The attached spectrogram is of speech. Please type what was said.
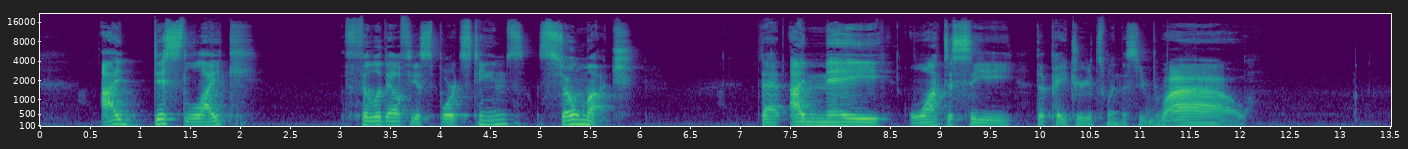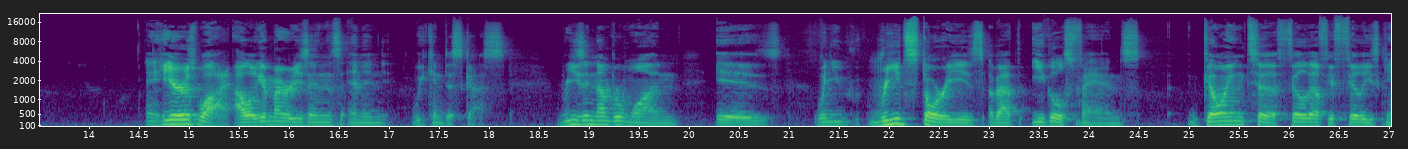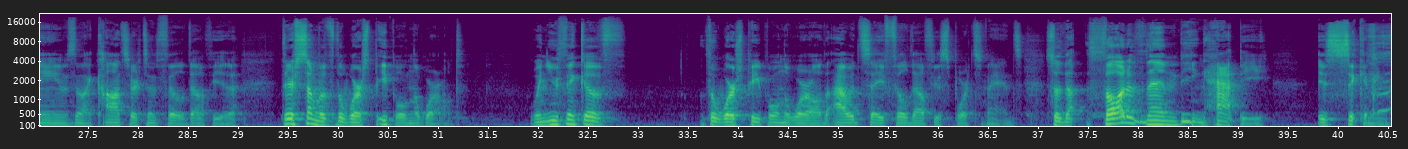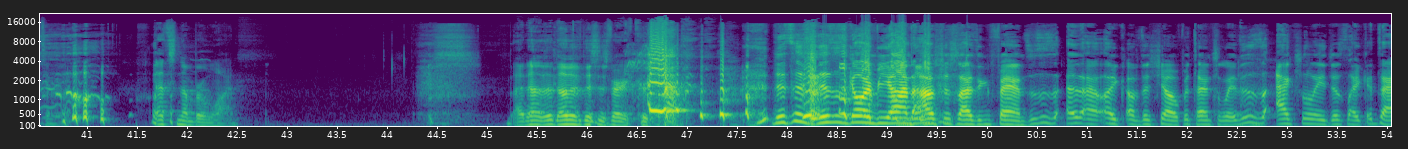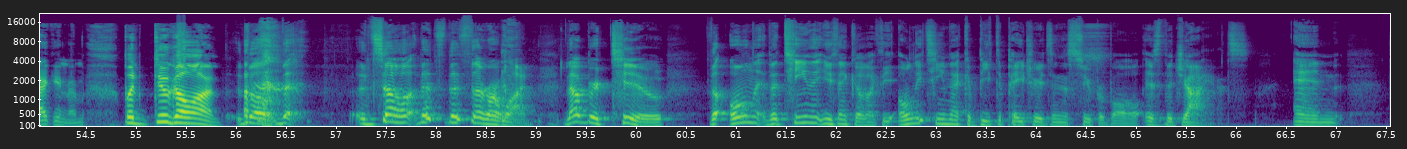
I dislike Philadelphia sports teams so much that I may want to see the Patriots win the Super Bowl. Wow. And here's why. I will give my reasons and then we can discuss. Reason number one is when you read stories about the Eagles fans going to Philadelphia Phillies games and like concerts in Philadelphia, they're some of the worst people in the world. When you think of the worst people in the world, I would say Philadelphia sports fans. So the thought of them being happy is sickening to me. That's number one. I know that none of this is very Christian. This is this is going beyond ostracizing fans. This is uh, uh, like of the show potentially. This is actually just like attacking them. But do go on. well, th- and so that's that's number one. Number two, the only the team that you think of, like the only team that could beat the Patriots in the Super Bowl, is the Giants. And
